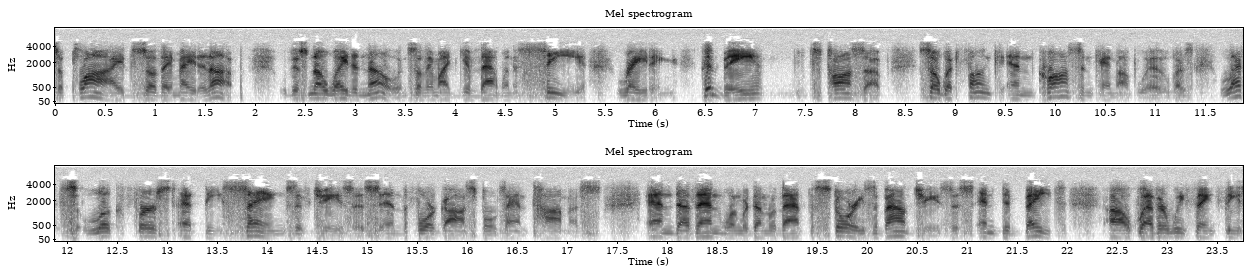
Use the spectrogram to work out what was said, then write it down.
supplied, so they made it up. There's no way to know, and so they might give that one a C rating. Could be it's a toss up. So what Funk and Crossan came up with was let's look first at the sayings of Jesus in the four Gospels and Thomas, and uh, then when we're done with that, the stories about Jesus, and debate uh, whether we think these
